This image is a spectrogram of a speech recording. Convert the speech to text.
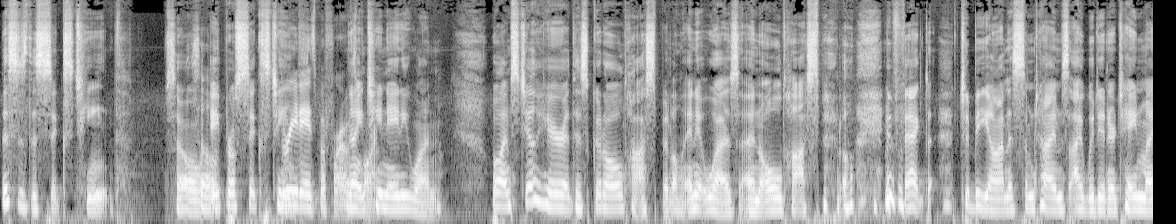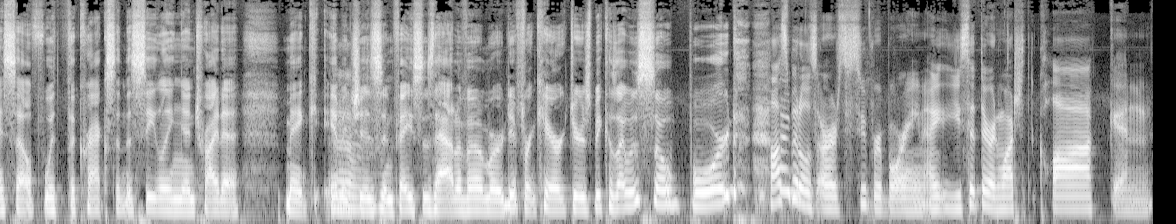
this is the 16th. So, So, April 16th, three days before I was born. 1981. Well, I'm still here at this good old hospital, and it was an old hospital. In fact, to be honest, sometimes I would entertain myself with the cracks in the ceiling and try to make images and faces out of them or different characters because I was so bored. Hospitals are super boring. I, you sit there and watch the clock and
